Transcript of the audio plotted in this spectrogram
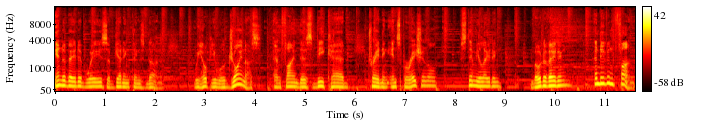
innovative ways of getting things done. We hope you will join us and find this VCAD training inspirational, stimulating, motivating, and even fun.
